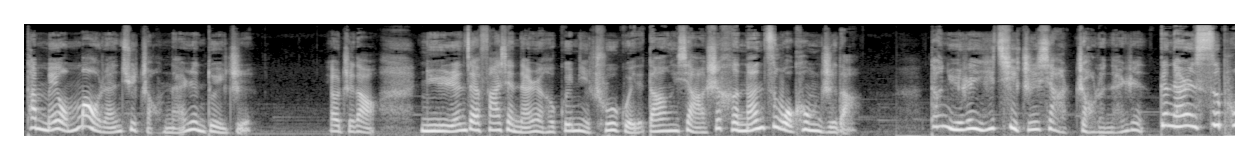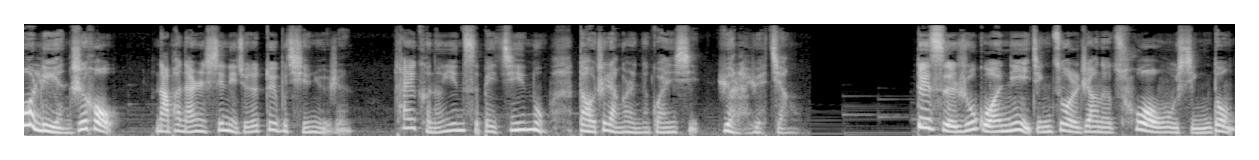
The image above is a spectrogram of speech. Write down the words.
她没有贸然去找男人对峙。要知道，女人在发现男人和闺蜜出轨的当下是很难自我控制的。当女人一气之下找了男人，跟男人撕破脸之后，哪怕男人心里觉得对不起女人，他也可能因此被激怒，导致两个人的关系越来越僵。对此，如果你已经做了这样的错误行动，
